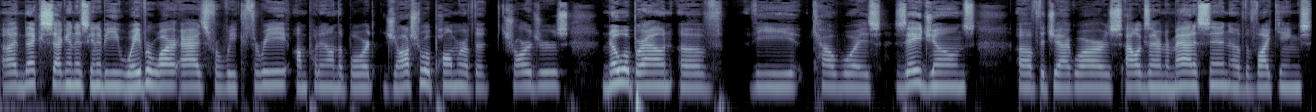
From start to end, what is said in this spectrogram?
uh, next second is going to be waiver wire ads for week three. I'm putting on the board Joshua Palmer of the Chargers, Noah Brown of the Cowboys, Zay Jones of the Jaguars, Alexander Mattison of the Vikings,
